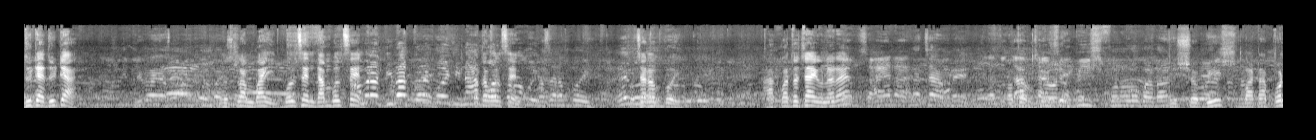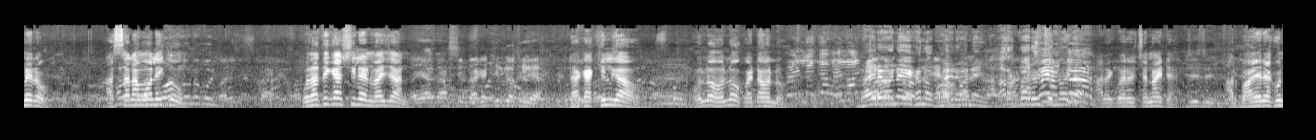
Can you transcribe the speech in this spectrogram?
দুইটা দুইটা? বুঝলাম ভাই বলছেন দাম বলছেন? কত বলছেন? পঁচানব্বই। আর কত চাই ওনারা? কত? দুশো বিশ বাটা পনেরো। আসসালামু আলাইকুম। কোথা থেকে আসছিলেন ভাইজান? ঢাকা খিলগাঁও। হলো হলো কয়টা হলো? হয় নাই এখনও বাইরে হয় নাই। আরেকবার হয়েছে নয়টা। আরেকবার হচ্ছে নয়টা? জি জি। আর ভাইয়ের এখন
